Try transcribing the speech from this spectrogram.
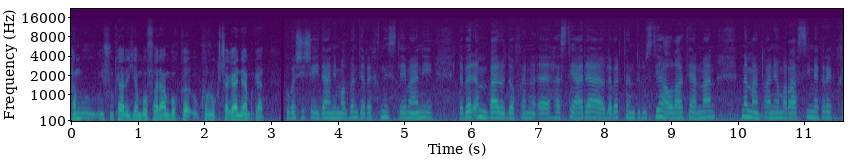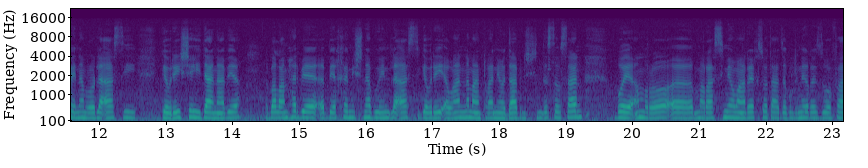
هەموو ئیش و کارێکیان بۆ فەرام بۆ کوڕ و کچەکانیان بکات. کوبەشی شەهیدانی مەڵبەندی ڕێکخستنی سلێمانی لەبەر ئەم بارودۆخە هەستیارە لەبەر تەندروستی هاوڵاتیانمان نەمانتوانیەوە مەڕاسیمێک ڕێکبخەین ئەمڕۆ لە ئاستی گەورەی شەهیدانابێ بەڵام هەر بێ بێ خەمیش نەبووین لە ئاستی گەورەی ئەوان نەمانتوانیەوە دابنیشین دەستەوسان بۆیە ئەمڕۆ مەراسیمیەومان رێکخستوە تاجە گوڵینەی رێزو وەفا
